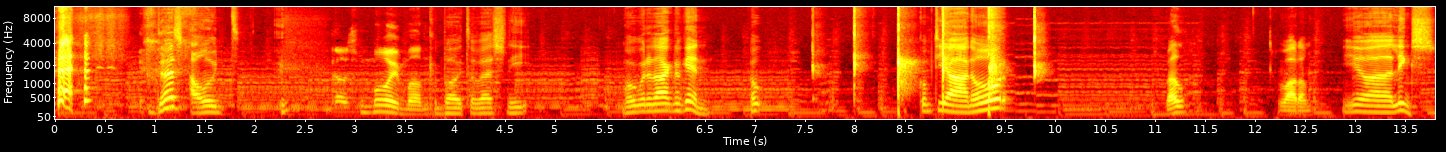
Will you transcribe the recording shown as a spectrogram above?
Dat is oud. Dat is mooi man. Kabouter Wesley. Mogen we er daar nog in? Oh. Komt hij aan hoor. Wel? Waar dan? Hier eh, links.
